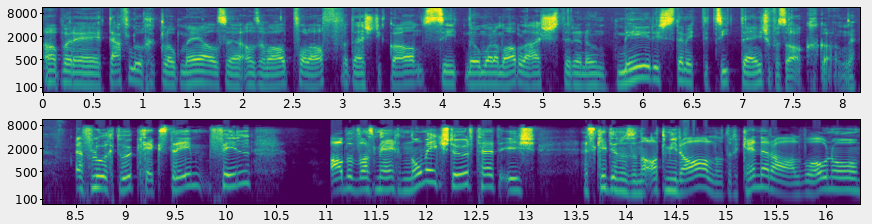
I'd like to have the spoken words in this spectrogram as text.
aber äh, der flucht, glaube mehr als, als ein Wald voll Affen. Der ist die ganze Zeit nur am Ablästern und mir ist es dann mit der Zeit auf den Sack gegangen er flucht wirklich extrem viel. Aber was mich eigentlich noch mehr gestört hat, ist, es gibt ja noch so einen Admiral oder General, der auch noch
